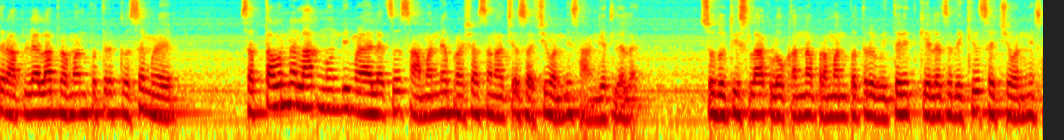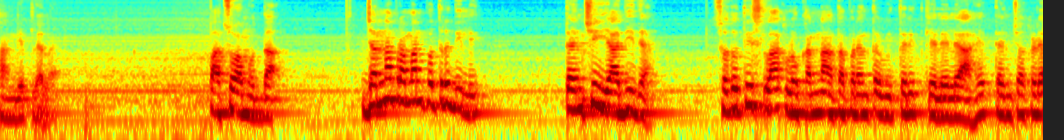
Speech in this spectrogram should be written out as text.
तर आपल्याला प्रमाणपत्र कसं मिळेल? सत्तावन्न लाख नोंदी मिळाल्याचं सामान्य प्रशासनाच्या सचिवांनी सांगितलेलं आहे. सदोतीस लाख लोकांना प्रमाणपत्र वितरित केल्याचं देखील सचिवांनी सांगितलेलं आहे. पाचवा मुद्दा. ज्यांना प्रमाणपत्र दिली त्यांची यादी द्या. सदोतीस लाख लोकांना आतापर्यंत वितरित केलेले आहेत. त्यांच्याकडे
